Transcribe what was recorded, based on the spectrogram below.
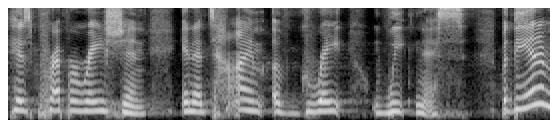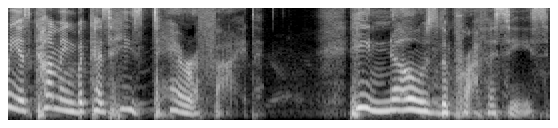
his preparation in a time of great weakness. But the enemy is coming because he's terrified. He knows the prophecies.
